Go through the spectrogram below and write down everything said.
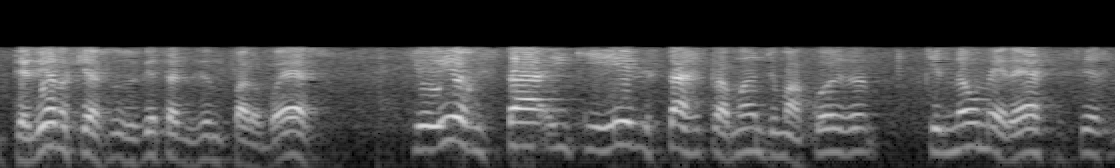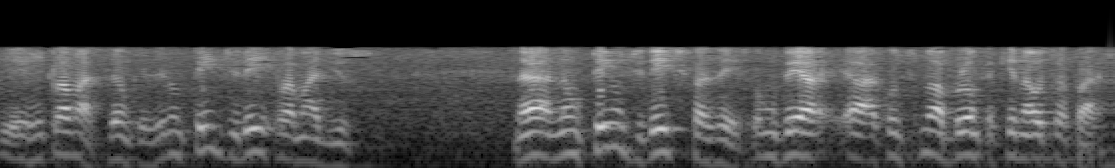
Entendendo que a filosofia está dizendo para o Boécio, que o erro está em que ele está reclamando de uma coisa que não merece ser reclamação, quer dizer, não tem direito de reclamar disso. Né? Não tem o direito de fazer isso. Vamos ver, a, a, continua a bronca aqui na outra parte.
